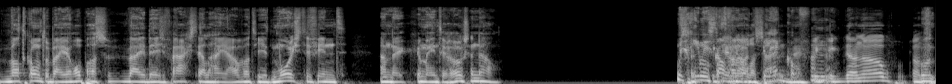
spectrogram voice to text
wat komt er bij je op als wij deze vraag stellen aan jou? Wat je het mooiste vindt aan de gemeente Roosendaal? Misschien is het van een alles plek zijn, of Ik, een... ik, nou, nou, Hoeft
